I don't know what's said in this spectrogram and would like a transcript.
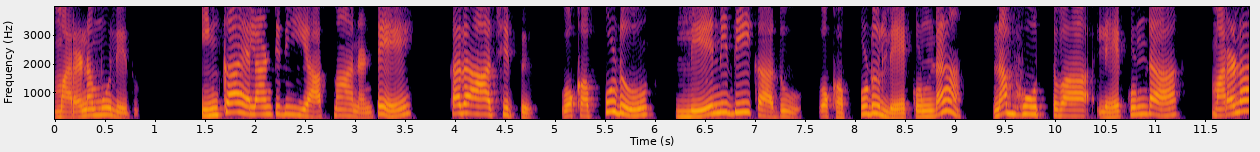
మరణము లేదు. ఇంకా ఎలాంటిది ఈ ఆత్మ అనంటే కదాచిత్ ఒకప్పుడు లేనిది కాదు. ఒకప్పుడు లేకుండా నభూత్వా లేకుండా మరలా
